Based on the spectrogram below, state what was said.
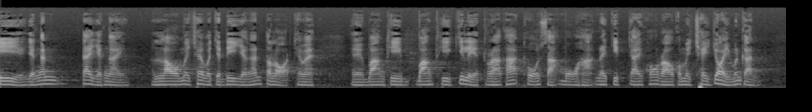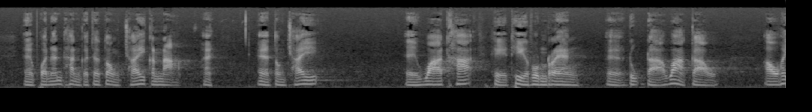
ดีๆ อย่างนั้นได้ยังไง เราไม่ใช่ว่าจะดีอย่างนั้นตลอดใช่ไหมบางทีบางทีกิเลสราคะโทสะโมหะในจิตใจของเราก็ไม่ใช่ย่อยเหมือนกันเพราะนั้นท่านก็จะต้องใช้กระนาบต้องใช้วาทะที่รุนแรงดุด่าว่าเก่า เอาให้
